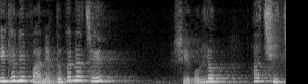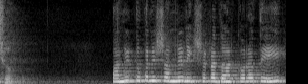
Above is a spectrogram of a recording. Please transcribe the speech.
এখানে পানের দোকান আছে? সে বলল, আছে ছ। পানের দোকানের সামনে রিক্সাটা দাঁড় করাতেই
